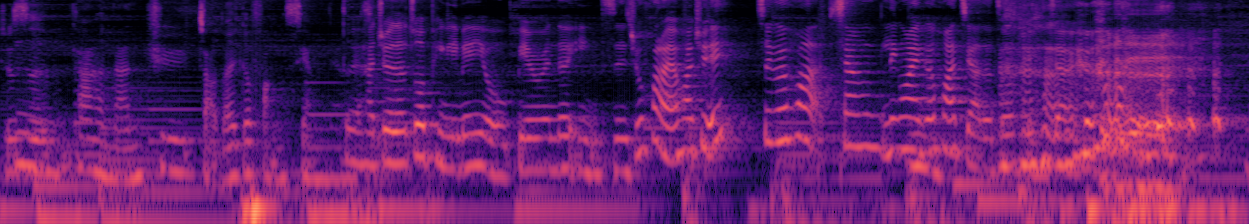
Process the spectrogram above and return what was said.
就是嗯他很难去找到一个方向。对他觉得作品里面有别人的影子，就画来画去，诶，这个画像另外一个画家的作品这样。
